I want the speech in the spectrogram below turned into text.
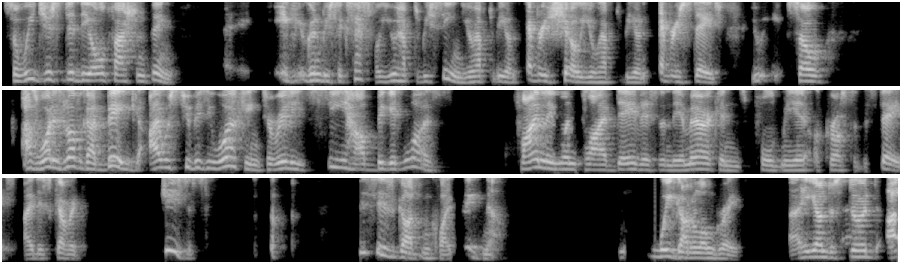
So we just did the old fashioned thing. If you're going to be successful, you have to be seen. You have to be on every show. You have to be on every stage. You so as What Is Love got big, I was too busy working to really see how big it was. Finally, when Clive Davis and the Americans pulled me across to the States, I discovered, Jesus, this has gotten quite big now. We got along great. Uh, he understood, I,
